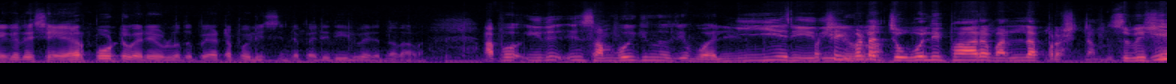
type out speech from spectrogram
ഏകദേശം എയർപോർട്ട് വരെയുള്ളത് പേട്ട പോലീസിന്റെ പരിധിയിൽ വരുന്നതാണ്. അപ്പോൾ ഇത് ഇത് സംഭവിക്കുന്നത് വലിയ രീതിയിൽ ഇവിടെ ജോലിഭാരമല്ല പ്രശ്നം. ഈ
